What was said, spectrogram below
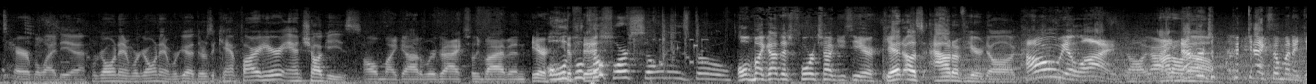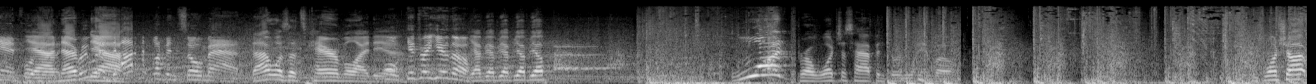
terrible idea. We're going in, we're going in, we're good. There's a campfire here and chuggies. Oh my god, we're actually vibing. Here, Oh, look how far zone is, bro. Oh my god, there's four chuggies here. Get us out of here, dog. How are we alive, dog? All right, I don't never know. Never pickaxe someone again. Yeah, never, we yeah. I would have been so mad. That was a terrible idea. Oh, kid's right here, though. Yep, yep, yep, yep, yep. What? Bro, what just happened to a Lambo? There's one shot.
